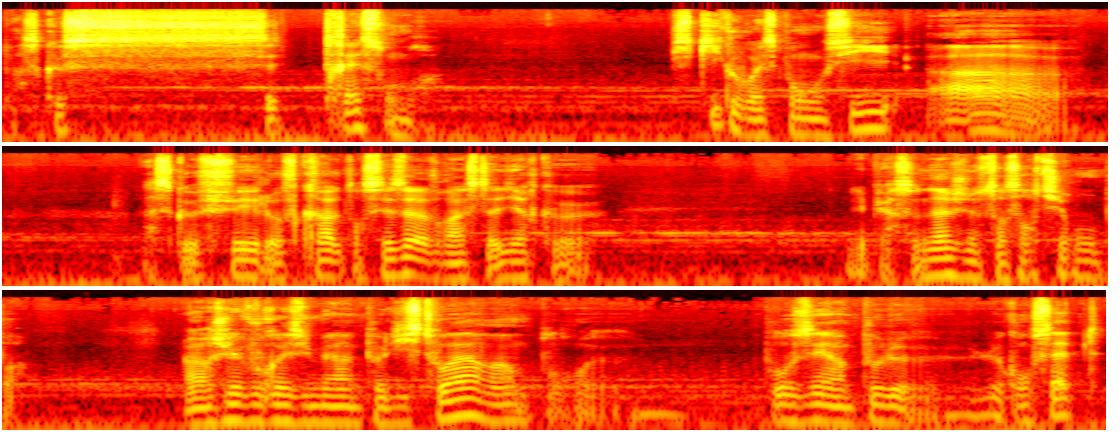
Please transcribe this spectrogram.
Parce que c'est très sombre. Ce qui correspond aussi à à ce que fait Lovecraft dans ses œuvres, hein. c'est-à-dire que les personnages ne s'en sortiront pas. Alors je vais vous résumer un peu l'histoire hein, pour euh, poser un peu le, concept.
